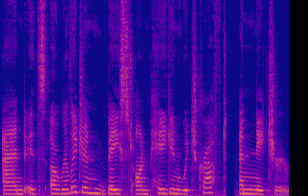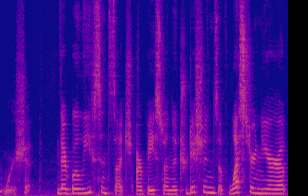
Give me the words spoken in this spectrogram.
and it's a religion based on pagan witchcraft and nature worship. Their beliefs and such are based on the traditions of Western Europe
